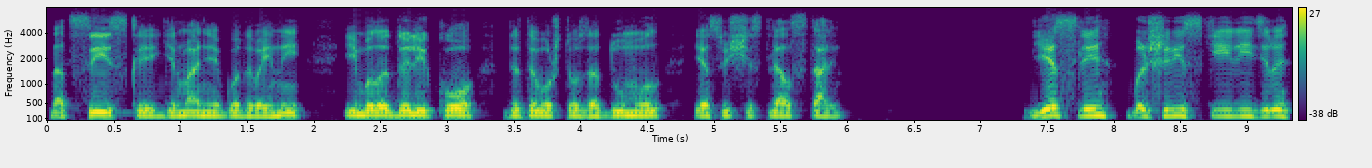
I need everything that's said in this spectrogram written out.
нацистская Германия в годы войны им было далеко до того, что задумывал и осуществлял Сталин. Если большевистские лидеры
